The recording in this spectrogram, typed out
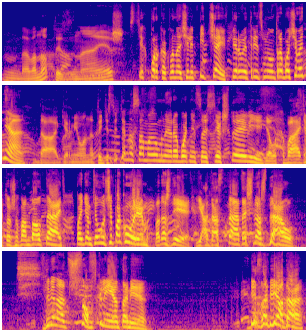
Давно ты знаешь. С тех пор, как вы начали пить чай в первые 30 минут рабочего дня! Да, Гермиона, ты действительно самая умная работница из всех, что я видел. Хватит уже вам болтать! Пойдемте лучше покурим! Подожди, я достаточно ждал! 12 часов с клиентами! Без обеда!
